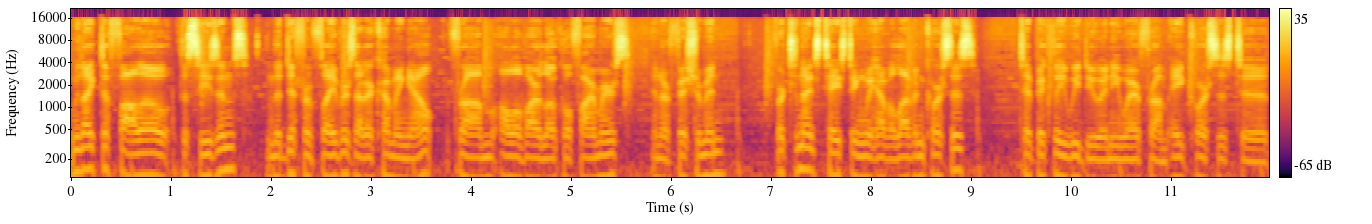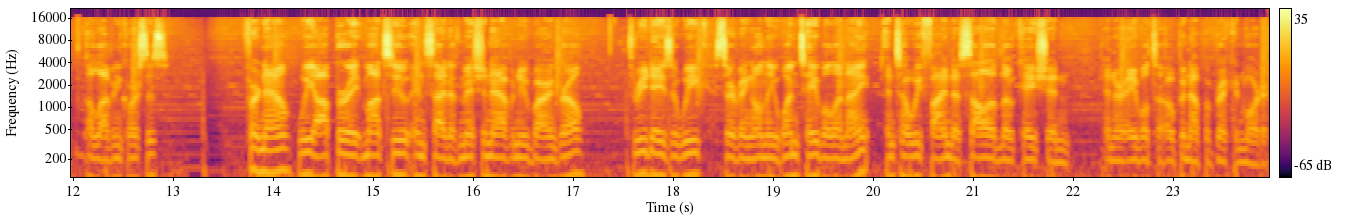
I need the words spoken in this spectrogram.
We like to follow the seasons and the different flavors that are coming out from all of our local farmers and our fishermen. For tonight's tasting, we have 11 courses. Typically, we do anywhere from 8 courses to 11 courses. For now, we operate Matsu inside of Mission Avenue Bar and Grill, three days a week, serving only one table a night until we find a solid location and are able to open up a brick and mortar.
